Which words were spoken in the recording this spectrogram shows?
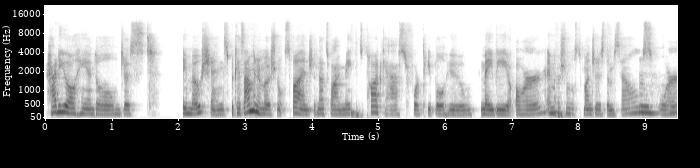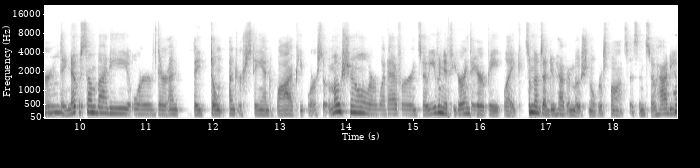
How do you all handle just emotions? Because I'm an emotional sponge, and that's why I make this podcast for people who maybe are emotional sponges themselves, or Mhm. they know somebody, or they're un- they don't understand why people are so emotional or whatever. And so even if you're in therapy, like sometimes I do have emotional responses. And so how do you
